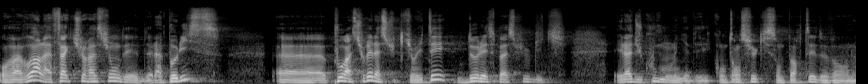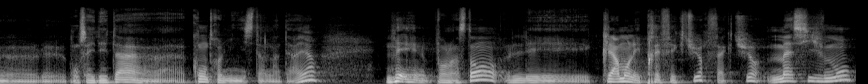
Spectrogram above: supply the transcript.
on va voir la facturation de la police euh, pour assurer la sécurité de l'espace public. Et là, du coup, il y a des contentieux qui sont portés devant le, Conseil d'État euh, contre le ministère de l'Intérieur. Mais pour l'instant, clairement, les préfectures facturent massivement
